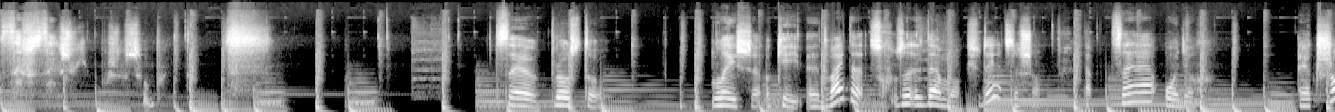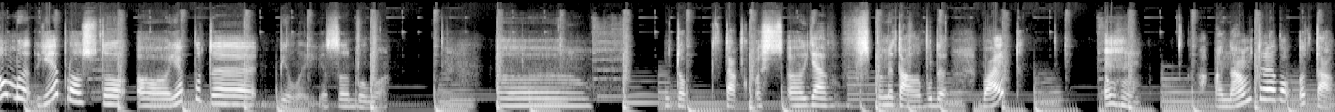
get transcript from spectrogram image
це все, що я можу зробити. Це просто лейше. Окей, е, давайте зайдемо сюди. Це що? Так, це одяг. А якщо ми. Є просто. Е, як буде білий, я забула. Ну, тобто, так, ось е, я спам'ятала, буде white. Угу. А нам треба отак.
